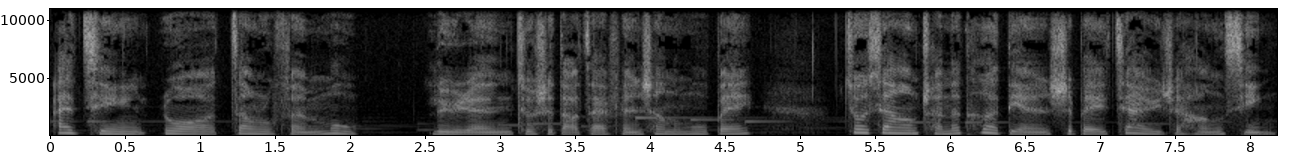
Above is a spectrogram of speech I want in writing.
爱情若葬入坟墓，旅人就是倒在坟上的墓碑。就像船的特点是被驾驭着航行，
